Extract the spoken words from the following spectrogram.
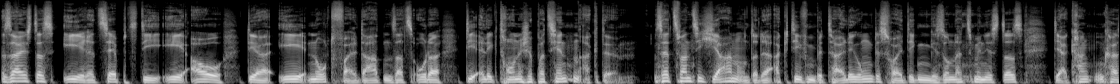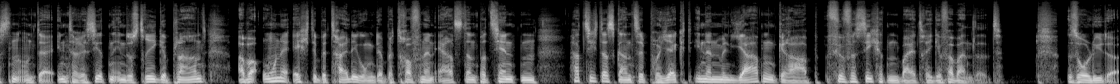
sei es das E-Rezept, die E-Au, der E-Notfalldatensatz oder die elektronische Patientenakte. Seit 20 Jahren unter der aktiven Beteiligung des heutigen Gesundheitsministers, der Krankenkassen und der interessierten Industrie geplant, aber ohne echte Beteiligung der betroffenen Ärzte und Patienten, hat sich das ganze Projekt in ein Milliardengrab für Versichertenbeiträge verwandelt. So Lüder.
